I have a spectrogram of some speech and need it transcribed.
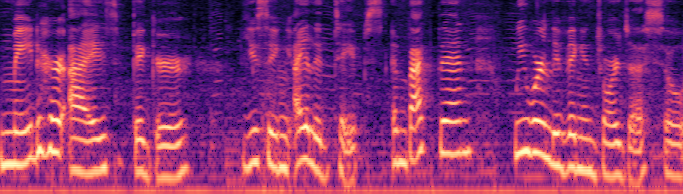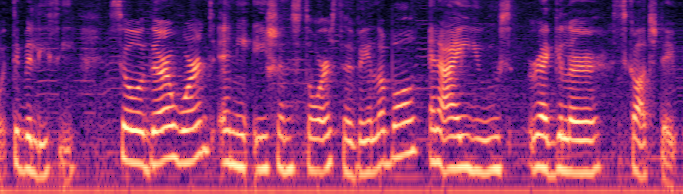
made her eyes bigger using eyelid tapes. And back then we were living in Georgia so Tbilisi. So there weren't any Asian stores available and I use regular scotch tape.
